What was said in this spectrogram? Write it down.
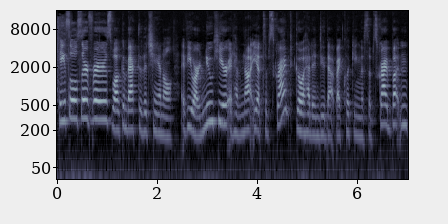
Hey Soul Surfers, welcome back to the channel. If you are new here and have not yet subscribed, go ahead and do that by clicking the subscribe button.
